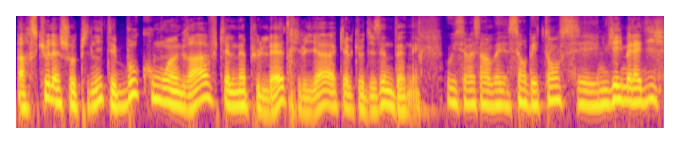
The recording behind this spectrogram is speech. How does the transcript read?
parce que la chopinite est beaucoup moins grave qu'elle n'a pu l'être il y a quelques dizaines d'années. Oui, c'est vrai, c'est embêtant, c'est une vieille maladie.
